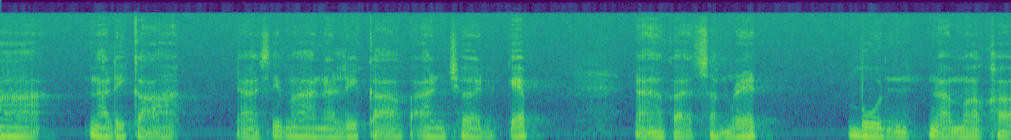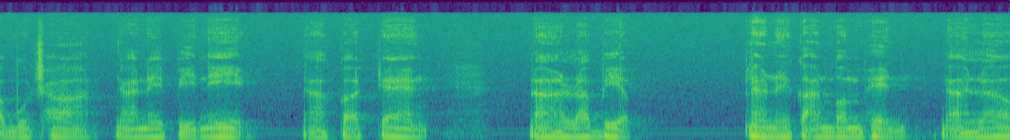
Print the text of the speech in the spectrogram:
15 นาฬิกานะ15 นาฬิกาก็อัญเชิญเก็บนะก็สำเร็จ บุญนะมาคบูชานะในปีนี้นะก็แจ้งนะระเบียบนะในการบำเพ็ญนะแล้ว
